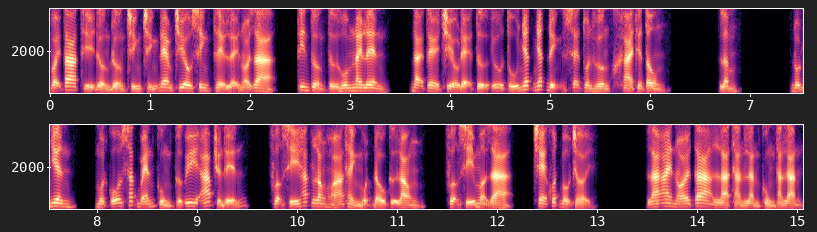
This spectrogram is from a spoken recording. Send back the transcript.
vậy ta thì đường đường chính chính đem chiêu sinh thể lệ nói ra, tin tưởng từ hôm nay lên, đại tề triều đệ tử ưu tú nhất nhất định sẽ tuân hướng khai thiên tông. Lâm. Đột nhiên, một cỗ sắc bén cùng cực uy áp chuyển đến, phượng sĩ hắc long hóa thành một đầu cự long, phượng sĩ mở ra, che khuất bầu trời. Là ai nói ta là thằn lằn cùng thằn lằn?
